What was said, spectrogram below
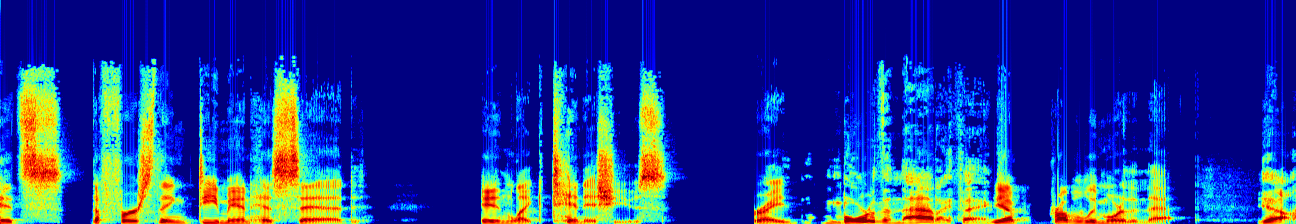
it's the first thing D Man has said in like ten issues. Right? More than that, I think. Yeah, probably more than that. Yeah.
